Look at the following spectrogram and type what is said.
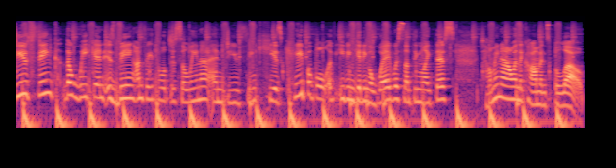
Do you think The Weeknd is being unfaithful to Selena, and do you think he is capable of even getting away with something like this? Tell me now in the comments below.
